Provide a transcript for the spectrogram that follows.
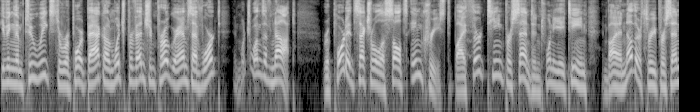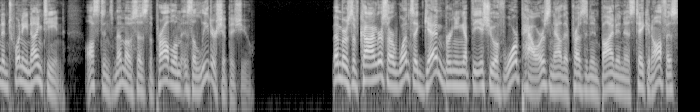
giving them two weeks to report back on which prevention programs have worked and which ones have not. Reported sexual assaults increased by 13% in 2018 and by another 3% in 2019. Austin's memo says the problem is a leadership issue. Members of Congress are once again bringing up the issue of war powers now that President Biden has taken office.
